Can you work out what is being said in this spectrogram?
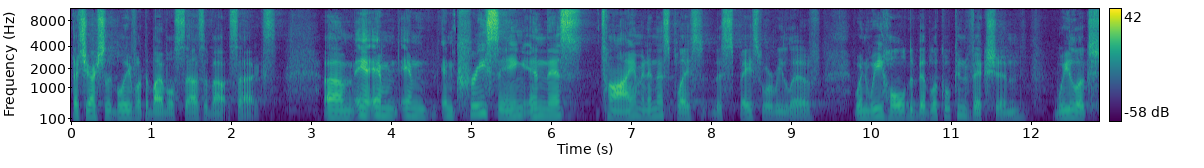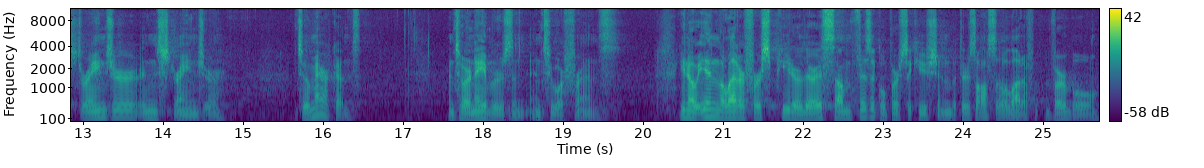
that you actually believe what the Bible says about sex? Um, and, and, and increasing in this time and in this place, this space where we live, when we hold the biblical conviction, we look stranger and stranger to Americans and to our neighbors and, and to our friends. You know, in the letter First Peter, there is some physical persecution, but there's also a lot of verbal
